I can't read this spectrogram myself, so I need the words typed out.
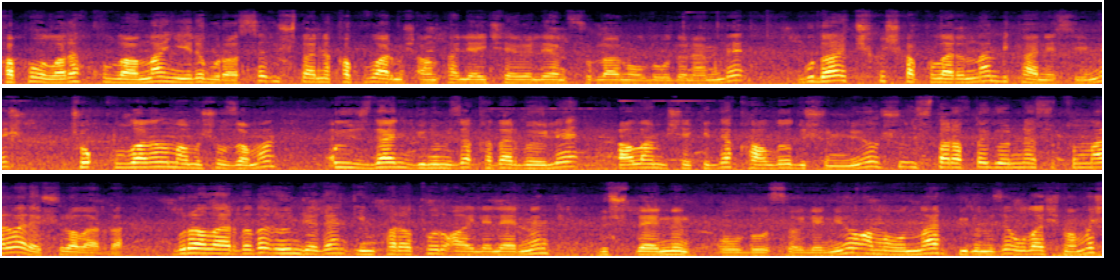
kapı olarak kullanılan yeri burası. 3 tane kapı varmış Antalya'yı çevreleyen surların olduğu dönemde. Bu da çıkış kapılarından bir tanesiymiş. Çok kullanılmamış o zaman. O yüzden günümüze kadar böyle sağlam bir şekilde kaldığı düşünülüyor. Şu üst tarafta görünen sütunlar var ya şuralarda. Buralarda da önceden imparator ailelerinin büstlerinin olduğu söyleniyor ama onlar günümüze ulaşmamış.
